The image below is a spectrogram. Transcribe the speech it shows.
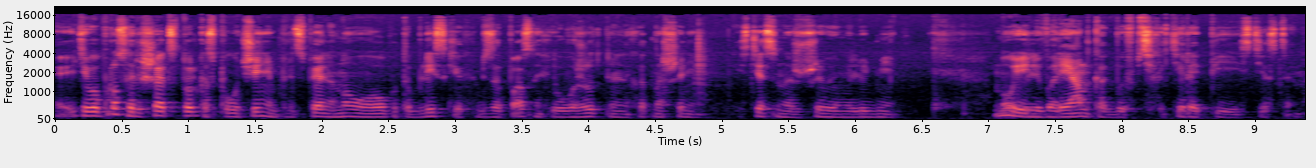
Эти вопросы решаются только с получением принципиально нового опыта близких, безопасных и уважительных отношений, естественно, с живыми людьми. Ну или вариант как бы в психотерапии, естественно.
